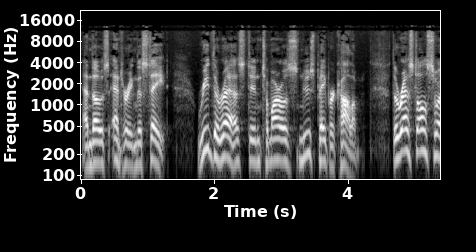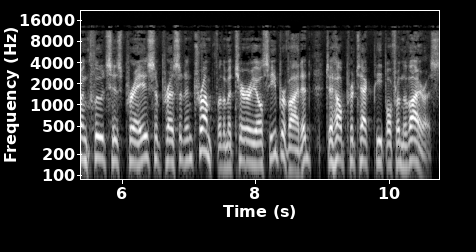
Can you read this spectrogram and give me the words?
and those entering the state. Read the rest in tomorrow's newspaper column. The rest also includes his praise of President Trump for the materials he provided to help protect people from the virus.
